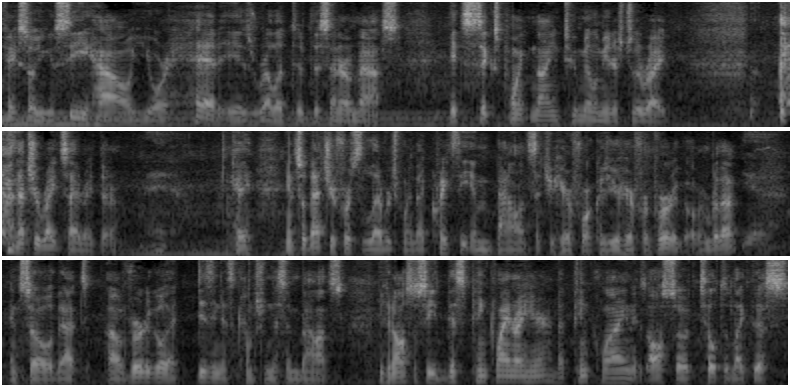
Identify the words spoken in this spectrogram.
Okay, so you can see how your head is relative to the center of mass. It's 6.92 millimeters to the right. That's your right side right there. Man. Okay, and so that's your first leverage point. That creates the imbalance that you're here for because you're here for vertigo. Remember that? Yeah. And so that uh, vertigo, that dizziness comes from this imbalance. You can also see this pink line right here. That pink line is also tilted like this.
